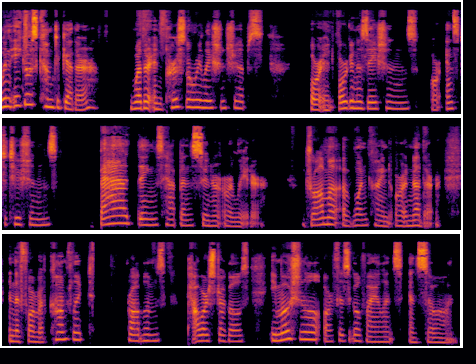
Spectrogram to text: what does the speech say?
When egos come together, whether in personal relationships or in organizations or institutions, bad things happen sooner or later. Drama of one kind or another in the form of conflict, problems, power struggles, emotional or physical violence, and so on.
